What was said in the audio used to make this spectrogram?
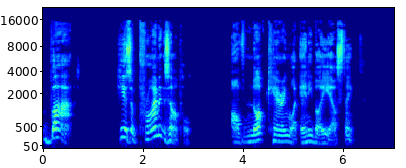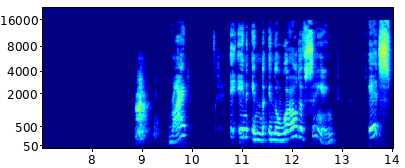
But here's a prime example of not caring what anybody else thinks. right? In in the, in the world of singing, it's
